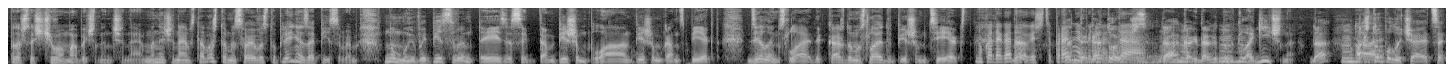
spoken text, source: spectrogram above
Потому что с чего мы обычно начинаем? Мы начинаем с того, что мы свое выступление записываем. Ну, мы выписываем тезисы, там пишем план, пишем конспект, делаем слайды. К каждому слайду пишем текст. Ну, когда Да? готовишься, правильно я Когда готовишься, Да. да, когда ну, это логично, да? А что получается?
